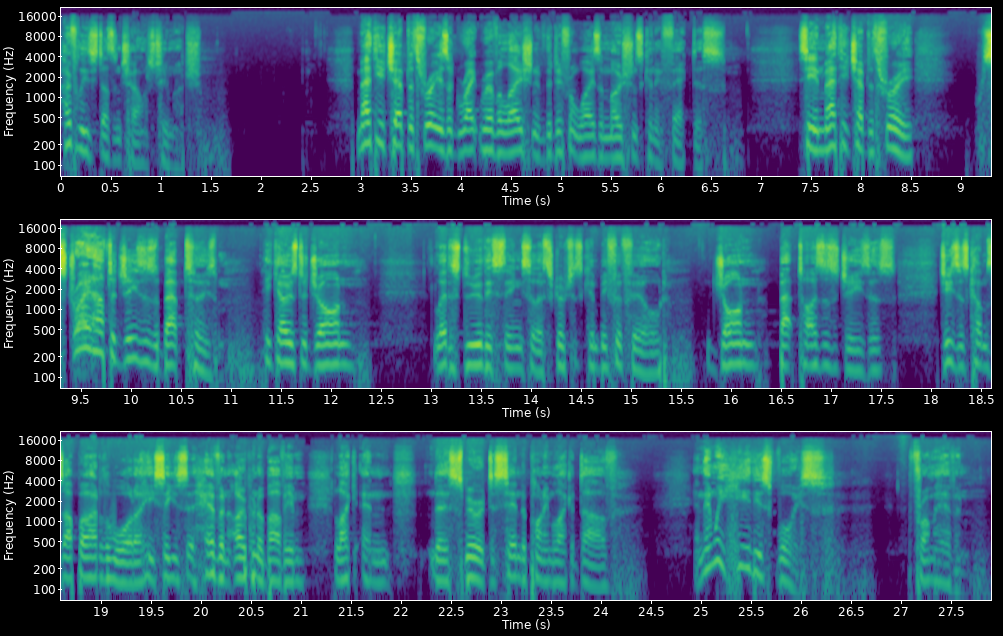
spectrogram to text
Hopefully, this doesn't challenge too much. Matthew chapter 3 is a great revelation of the different ways emotions can affect us. See, in Matthew chapter 3, straight after Jesus' baptism, he goes to John, let us do this thing so the scriptures can be fulfilled. John baptizes Jesus. Jesus comes up out of the water. He sees heaven open above him, like and the Spirit descend upon him like a dove. And then we hear this voice from heaven.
